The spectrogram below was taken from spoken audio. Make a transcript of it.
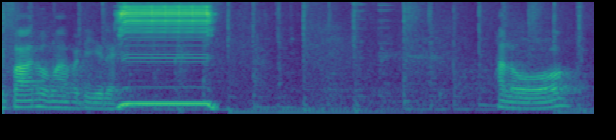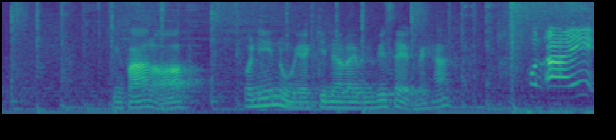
ยิงฟ้าโทรมาพอดีเลย ฮัลโหลยิงฟ้าเหรอ วันนี้หนูอยากกินอะไรเป็นพิเศษไหมคะคุณไอซ์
